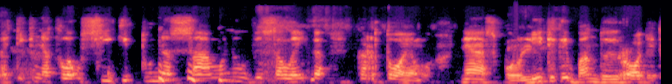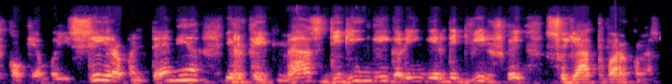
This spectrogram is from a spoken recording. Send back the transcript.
Bet tik neklausykit tų nesąmonių visą laiką kartojamų. Nes politikai bando įrodyti kokia baisi yra pandemija ir kaip mes didingai galingai ir didvyriškai su ją tvarkomės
